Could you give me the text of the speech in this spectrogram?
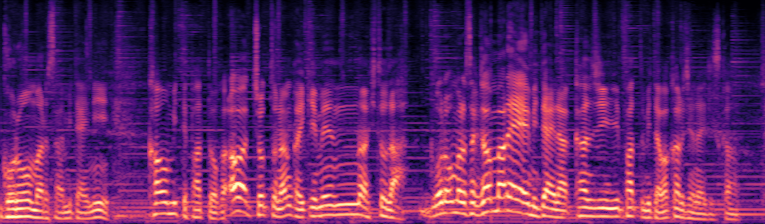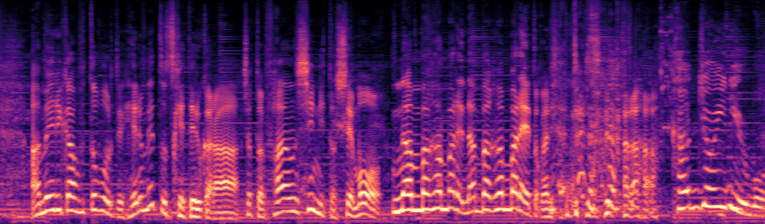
五郎丸さんみたいに顔見てパッと分かる。あちょっとなんかイケメンな人だ。五郎丸さん頑張れ！みたいな感じパッと見たら分かるじゃないですか。アメリカンフットボールってヘルメットつけてるからちょっとファン心理としても何番頑張れ！何番頑張れ！とかになったりするから。感情移入も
